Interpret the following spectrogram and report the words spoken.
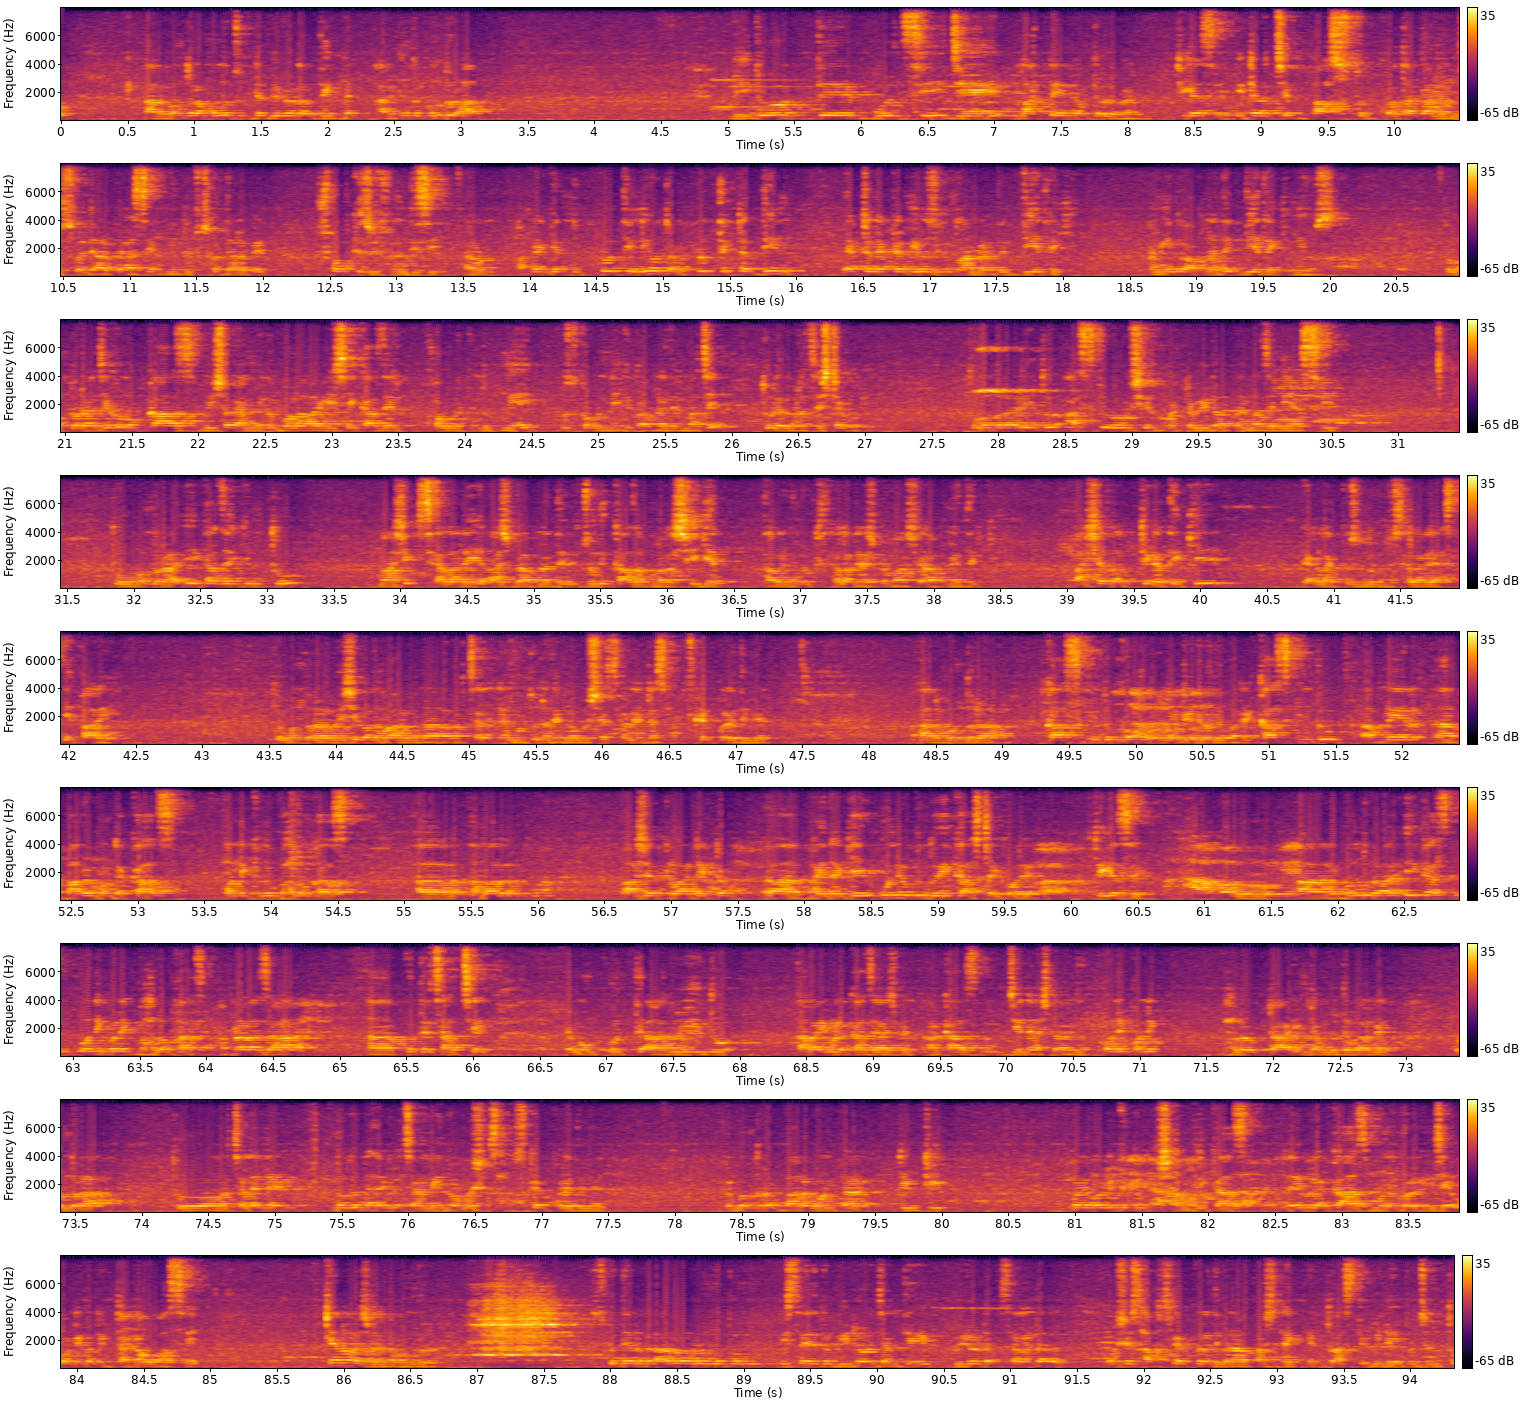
আর বন্ধুরা মনোযোগ দিয়ে ভিডিওটা দেখবেন। আর কিন্তু বন্ধুরা ভিডিওতে বলছি যে লাখটা ইনকাম করতে পারবেন ঠিক আছে? এটা হচ্ছে বাস্তব কথা, কারণ আমি সৌদি আরবে আমি কিন্তু সৌদি আরবের সব কিছু শুনে দিছি, কারণ আপনি কিন্তু প্রতিনিয়ত প্রত্যেকটা দিন একটা না একটা নিউজ কিন্তু আপনাদের দিয়ে থাকি। আমি কিন্তু আপনাদের দিয়ে থাকি নিউজ তো বন্ধুরা, যে কোনো কাজ বিষয়ে আমি কিন্তু বলার আগে সেই কাজের খবর কিন্তু নিয়ে, খোঁজখবর নিয়ে কিন্তু আপনাদের মাঝে তুলে ধরার চেষ্টা করি। তো বন্ধুরা, এই তো আজকেও সেরকম একটা ভিডিও আপনার মাঝে নিয়ে আসছি। তো বন্ধুরা, এই কাজে কিন্তু মাসিক স্যালারি আসবে আপনাদের, যদি কাজ আপনারা শিখেন, তাহলে কিন্তু স্যালারি আসবে মাসে আপনাদের পাঁচ হাজার টাকা থেকে এক লাখ পর্যন্ত কিন্তু স্যালারি আসতে পারে। তো বন্ধুরা, বেশি কথা বলব না আমার চ্যানেলে নতুন থাকলে অবশ্যই চ্যানেলটা সাবস্ক্রাইব করে দিবেন। আর বন্ধুরা, কাজ কিন্তু কত হতে পারে। কাজ কিন্তু আপনার বারো ঘণ্টা কাজ, অনেক কিন্তু ভালো কাজ। আর আমার পাশের ফ্ল্যাটে একটা ভাই থাকে, উনিও কিন্তু এই কাজটাই করে, ঠিক আছে? তো, আর বন্ধুরা, এই কাজ কিন্তু অনেক অনেক ভালো কাজ। আপনারা যারা করতে চাচ্ছেন এবং করতে আগ্রহী তো তারা এগুলো কাজে আসবেন। আর কাজ জেনে আসলে অনেক অনেক ভালো একটা ইনকাম করতে পারবেন। বন্ধুরা, তো আমার চ্যানেলে নতুন হয়ে থাকলে চ্যানেলটি অবশ্যই সাবস্ক্রাইব করে দেবেন। বন্ধুরা, বারো ঘণ্টার ডিউটি অনেক অনেক কিন্তু শান্তির কাজ। এগুলো কাজ মনে করেন যে অনেক অনেক টাকাও আছে। কেন আসবেন না বন্ধুরা? সৌদি আরবের আরও আরও নতুন বিস্তারিত ভিডিও জানতে ভিডিওটা চ্যানেলটা অবশ্যই সাবস্ক্রাইব করে দেবেন আমার পাশে থাকবেন। তো আজকে ভিডিও এই পর্যন্ত।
